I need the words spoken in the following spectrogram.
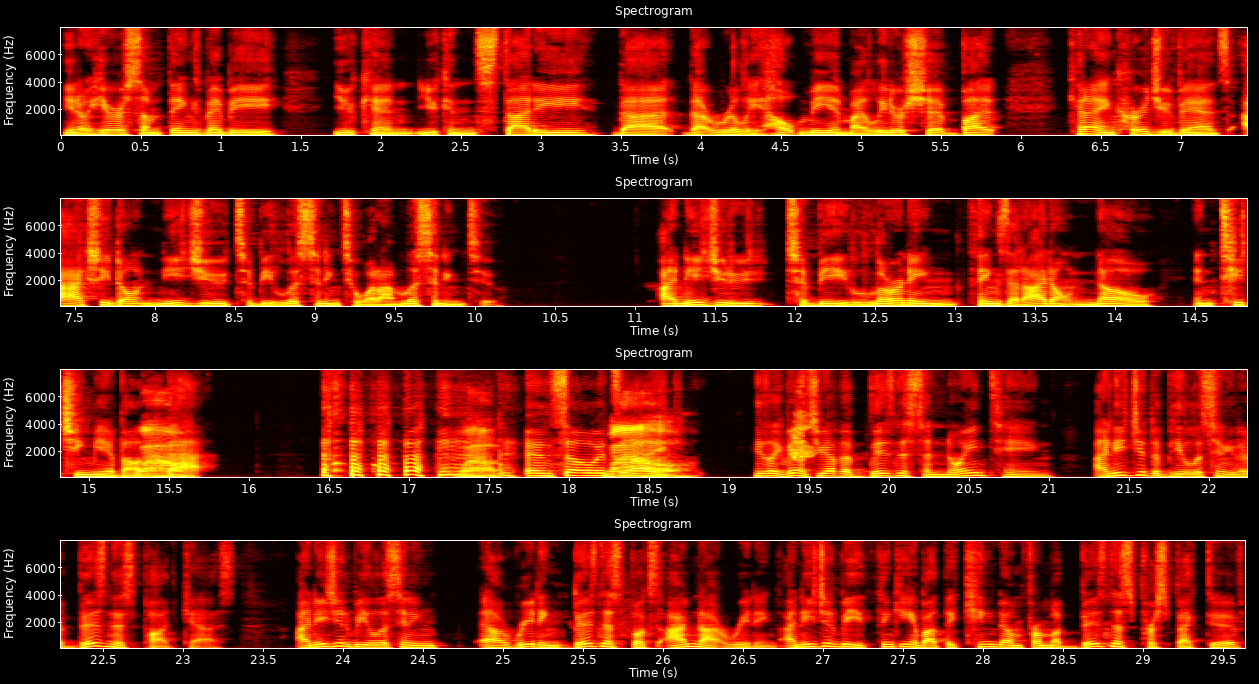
you know, here are some things maybe you can, you can study that, that really help me in my leadership. But can I encourage you, Vance? I actually don't need you to be listening to what I'm listening to. I need you to, to be learning things that I don't know and teaching me about wow. that. wow. And so it's Wow. like, he's like, Vance, you have a business anointing. I need you to be listening to business podcasts. I need you to be listening, uh, reading business books I'm not reading. I need you to be thinking about the kingdom from a business perspective.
